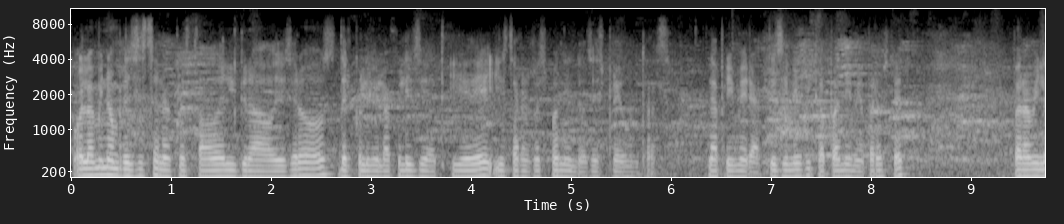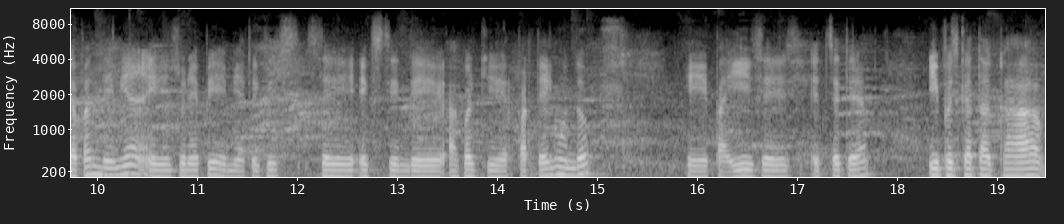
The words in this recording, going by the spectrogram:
Hola, mi nombre es Estena Acostado del grado de 02 del Colegio La Felicidad IED y estaré respondiendo a seis preguntas. La primera, ¿qué significa pandemia para usted? Para mí la pandemia es una epidemia que se extiende a cualquier parte del mundo, eh, países, etc. Y pues que ataca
